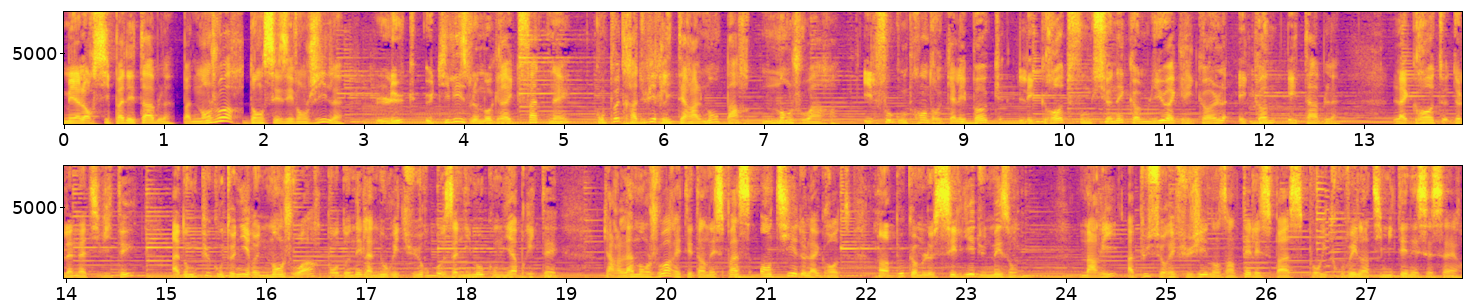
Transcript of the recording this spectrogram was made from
Mais alors si pas d'étable, pas de mangeoire Dans ses évangiles, Luc utilise le mot grec fatne qu'on peut traduire littéralement par mangeoire. Il faut comprendre qu'à l'époque, les grottes fonctionnaient comme lieu agricole et comme étable. La grotte de la Nativité a donc pu contenir une mangeoire pour donner la nourriture aux animaux qu'on y abritait, car la mangeoire était un espace entier de la grotte, un peu comme le cellier d'une maison. Marie a pu se réfugier dans un tel espace pour y trouver l'intimité nécessaire.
